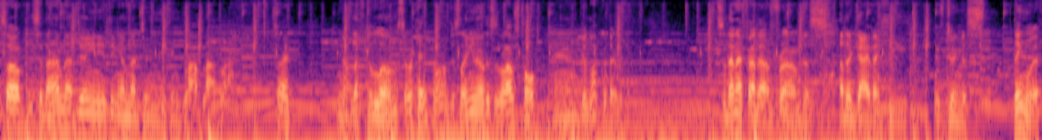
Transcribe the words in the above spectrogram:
So he said, I'm not doing anything, I'm not doing anything, blah blah blah. So I, you know, left it alone. So okay, well, I'm just letting you know this is what I was told, and good luck with everything. So then I found out from this other guy that he is doing this thing with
